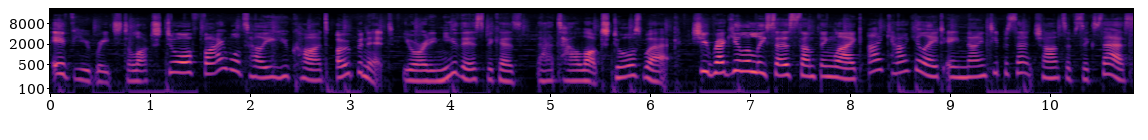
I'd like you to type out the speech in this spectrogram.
If you reach a locked door, Fi will tell you you can't open it. You already knew this because that's how locked doors work. She regularly says something like, I calculate a 90% chance of success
